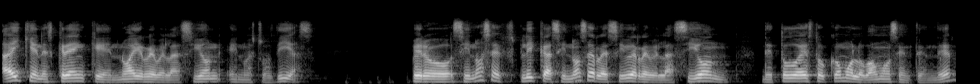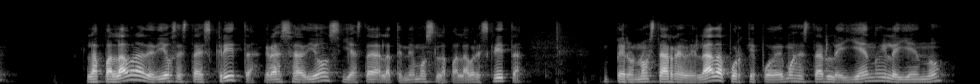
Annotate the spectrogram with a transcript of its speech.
Hay quienes creen que no hay revelación en nuestros días. Pero si no se explica, si no se recibe revelación de todo esto, ¿cómo lo vamos a entender? La palabra de Dios está escrita, gracias a Dios ya está, la tenemos la palabra escrita, pero no está revelada porque podemos estar leyendo y leyendo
